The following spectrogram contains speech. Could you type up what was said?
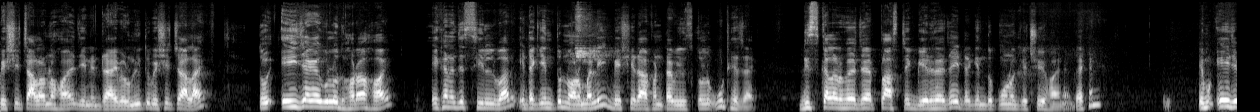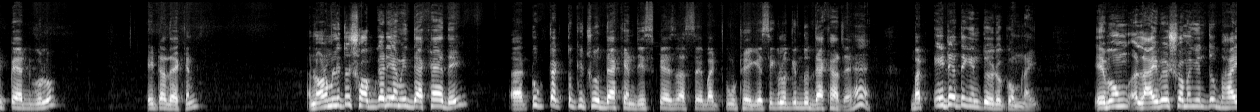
বেশি চালানো হয় যিনি ড্রাইভার উনি তো বেশি চালায়। তো এই জায়গাগুলো ধরা হয় এখানে যে সিলভার এটা কিন্তু নর্মালি বেশি রাফ অ্যান্ড টাফ ইউজ করলে উঠে যায়। ডিসকালার হয়ে যায় প্লাস্টিক বের হয়ে যায় এটা কিন্তু কোনো কিছুই হয় না দেখেন। এবং এই যে প্যাডগুলো, এটা দেখেন। নর্মালি তো সব গাড়ি আমি দেখায় দেই। টুকটাক তো কিছু দেখেন, যে স্ক্র্যাচ আছে বাট উঠে গেছে, এগুলো কিন্তু দেখা যায় হ্যাঁ? বাট এটাতে কিন্তু এরকম নাই। এবং লাইভের সময় কিন্তু ভাই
